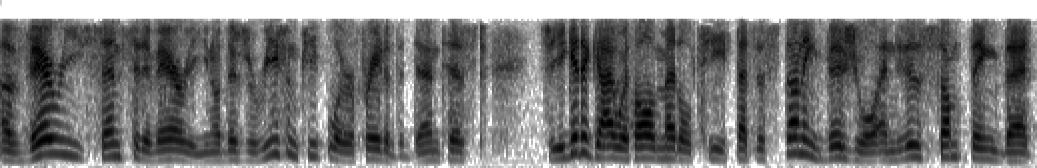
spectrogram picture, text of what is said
a very sensitive area. You know, there's a reason people are afraid of the dentist. So you get a guy with all metal teeth. That's a stunning visual, and it is something that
